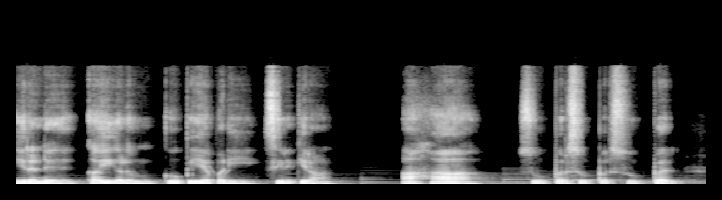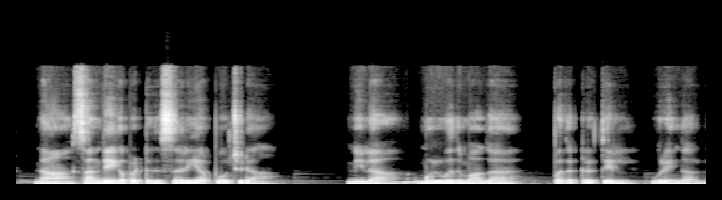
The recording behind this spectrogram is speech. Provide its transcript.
இரண்டு கைகளும் கூப்பியபடி சிரிக்கிறான். ஆஹா! Super super super! நான் சந்தேகப்பட்டது சரியா போச்சுடா. நிலா முழுவதுமாக பதற்றத்தில் உறைந்தாள்.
